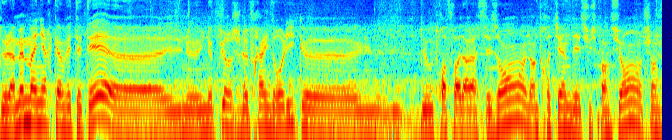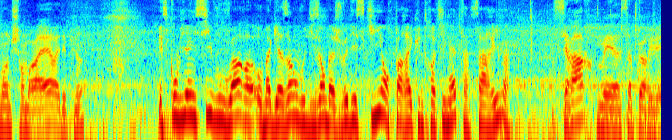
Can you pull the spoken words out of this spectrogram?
De la même manière qu'un VTT, euh, une, une purge de frein hydraulique euh, une- deux ou trois fois dans la saison, un entretien des suspensions, un changement de chambre à air et des pneus. Est-ce qu'on vient ici vous voir au magasin en vous disant bah, je veux des skis, on repart avec une trottinette? Ça arrive? C'est rare, mais euh, ça peut arriver.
